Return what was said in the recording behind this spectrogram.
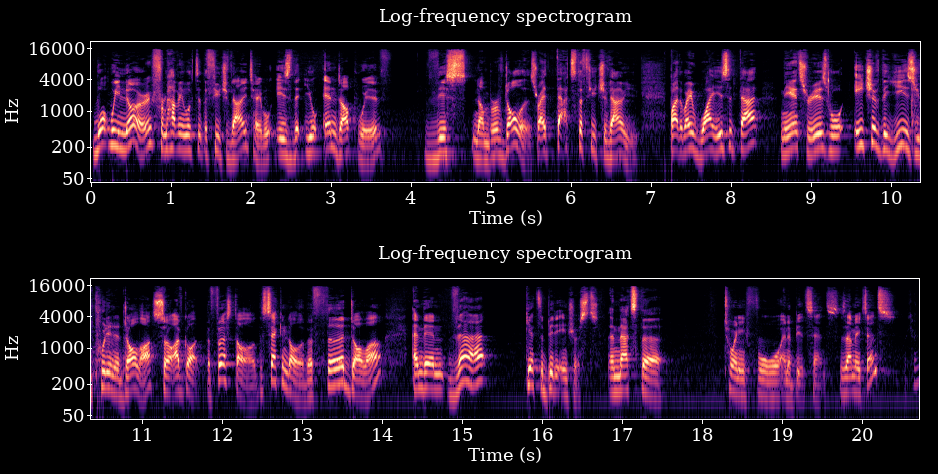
What we know from having looked at the future value table is that you'll end up with this number of dollars, right? That's the future value. By the way, why is it that? And the answer is well, each of the years you put in a dollar, so I've got the first dollar, the second dollar, the third dollar, and then that gets a bit of interest. And that's the 24 and a bit cents. Does that make sense? Okay.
